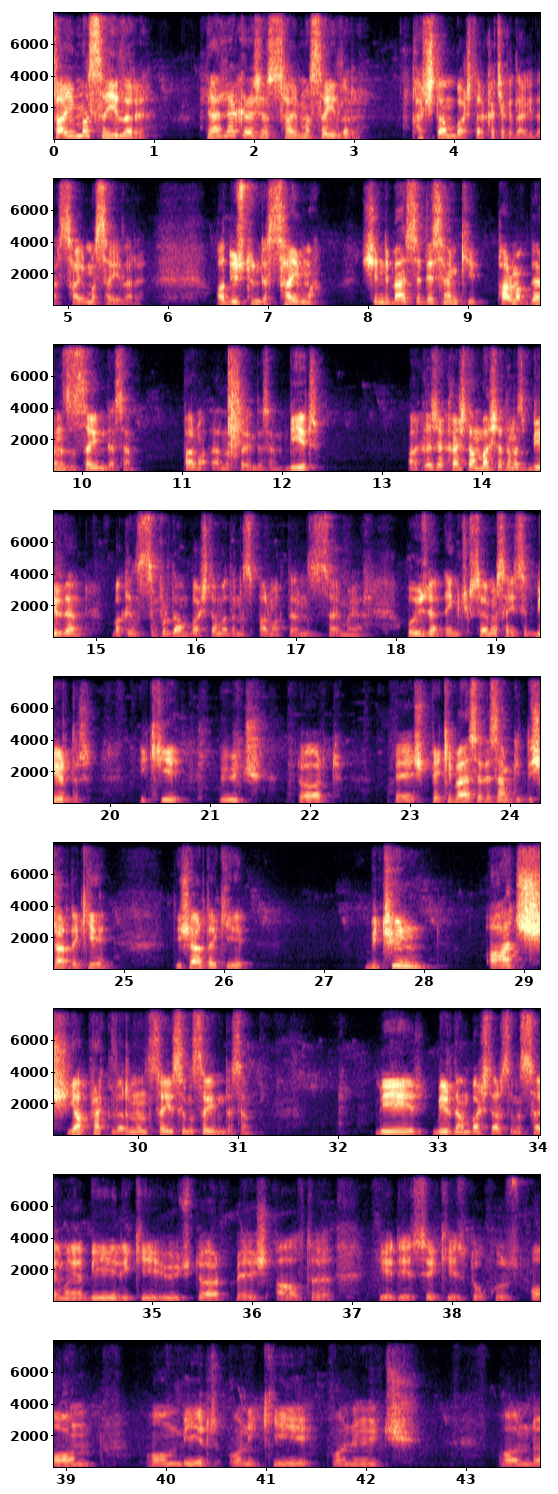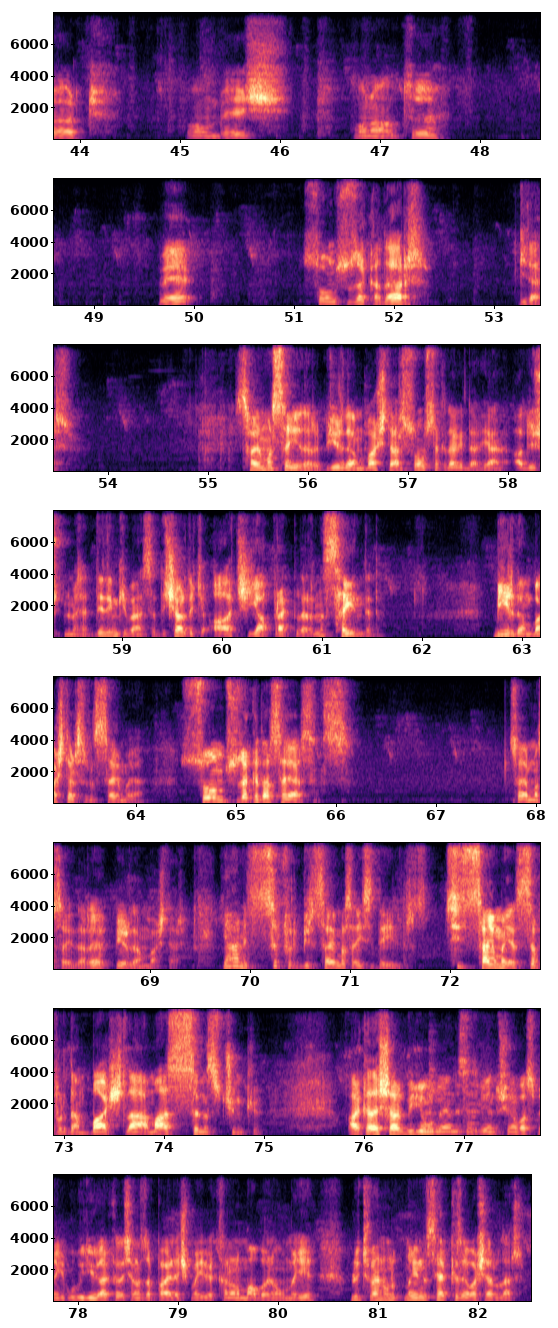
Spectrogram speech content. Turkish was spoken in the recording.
Sayma sayıları. Değerli arkadaşlar sayma sayıları. Kaçtan başlar kaça kadar gider? Sayma sayıları. Adı üstünde sayma. Şimdi ben size desem ki parmaklarınızı sayın desem. Parmaklarınızı sayın desem. 1. Arkadaşlar kaçtan başladınız? Birden. Bakın sıfırdan başlamadınız parmaklarınızı saymaya. O yüzden en küçük sayma sayısı 1'dir. 2, 3, 4, 5. Peki ben size desem ki dışarıdaki dışarıdaki bütün ağaç yapraklarının sayısını sayın desem. 1, birden başlarsınız saymaya. 1, 2, 3, 4, 5, 6, 7, 8, 9, 10, 11, 12, 13, 14, 15, 16 ve sonsuza kadar gider. Sayma sayıları birden başlar sonsuza kadar gider. Yani adı üstünde mesela dedim ki ben size dışarıdaki ağaç yapraklarını sayın dedim. Birden başlarsınız saymaya. Sonsuza kadar sayarsınız. Sayma sayıları birden başlar. Yani sıfır bir sayma sayısı değildir. Siz saymaya sıfırdan başlamazsınız çünkü. Arkadaşlar videomu beğendiyseniz beğen tuşuna basmayı, bu videoyu arkadaşlarınızla paylaşmayı ve kanalıma abone olmayı lütfen unutmayınız. Herkese başarılar.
